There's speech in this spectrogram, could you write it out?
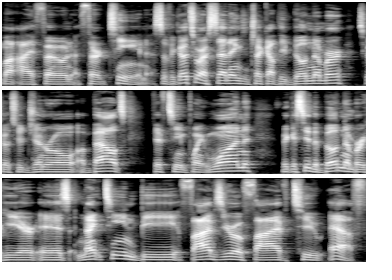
my iPhone 13. So if we go to our settings and check out the build number, let's go to general about 15.1. We can see the build number here is 19B5052F.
